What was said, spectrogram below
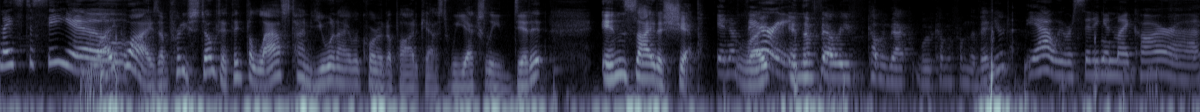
Nice to see you. Likewise, I'm pretty stoked. I think the last time you and I recorded a podcast, we actually did it inside a ship. In a right? ferry. In the ferry coming back. We were coming from the vineyard. Yeah, we were sitting in my car, uh,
